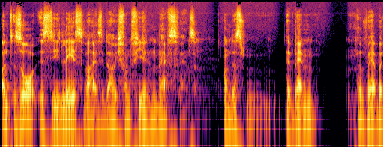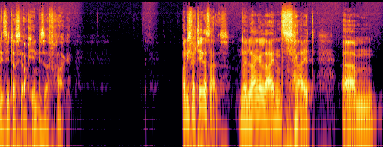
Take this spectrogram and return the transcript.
Und so ist die Lesweise, glaube ich, von vielen Mavs-Fans. Und das, der Ben ne, verbalisiert das ja auch hier in dieser Frage. Und ich verstehe das alles. Eine lange Leidenszeit, ähm,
